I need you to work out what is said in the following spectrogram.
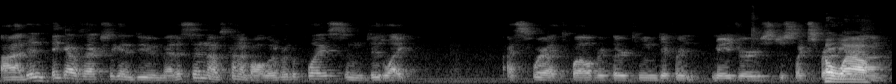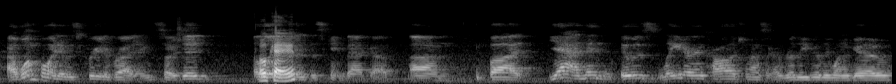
I didn't think I was actually going to do medicine. I was kind of all over the place and did like, I swear, like 12 or 13 different majors, just like spread oh, wow. around. At one point, it was creative writing, so I did a okay. little bit this came back up. Um, but yeah, and then it was later in college when I was like, I really, really want to go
